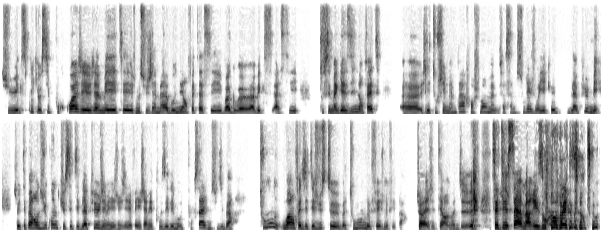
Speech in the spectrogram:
tu expliques aussi pourquoi j'ai jamais été. Je me suis jamais abonnée en fait à ces Vogue, euh, avec à ces, tous ces magazines en fait. Euh, je les touchais même pas, franchement, même, ça, ça me saoulait, je voyais que de la pub, mais je m'étais pas rendu compte que c'était de la pub, je n'avais jamais posé les mots pour ça, je me suis dit, bah, tout le monde, moi en fait, j'étais juste, euh, bah, tout le monde le fait, je le fais pas. Tu vois, j'étais en mode, c'était ça ma raison, surtout. tout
